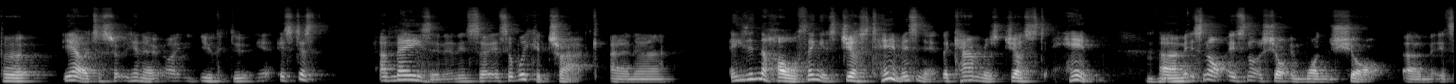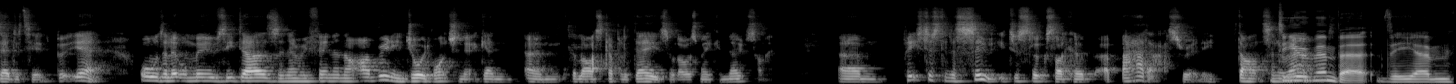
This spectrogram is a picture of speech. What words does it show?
but yeah, I just you know I, you could do. It's just amazing, and it's a it's a wicked track, and uh, he's in the whole thing. It's just him, isn't it? The camera's just him. Mm-hmm. Um, it's not it's not shot in one shot. Um, it's edited, but yeah, all the little moves he does and everything. And I, I really enjoyed watching it again um, the last couple of days while I was making notes on it. Um, but he's just in a suit. He just looks like a, a badass, really, dancing Do around. you remember the? Um,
